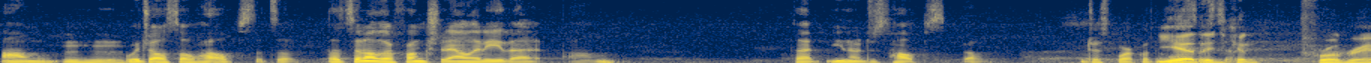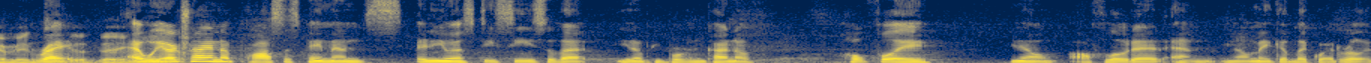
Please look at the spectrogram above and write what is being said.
um, which also helps. That's a that's another functionality that um, that you know just helps uh, just work with the Yeah, they can program into right the thing. and we yeah. are trying to process payments in usdc so that you know people can kind of hopefully you know offload it and you know make it liquid really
